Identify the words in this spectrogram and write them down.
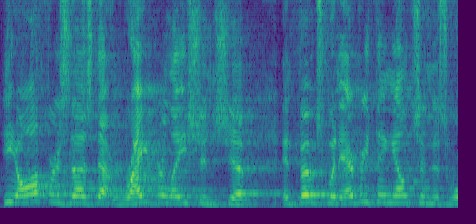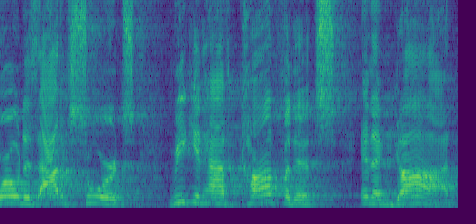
He offers us that right relationship. And, folks, when everything else in this world is out of sorts, we can have confidence in a God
